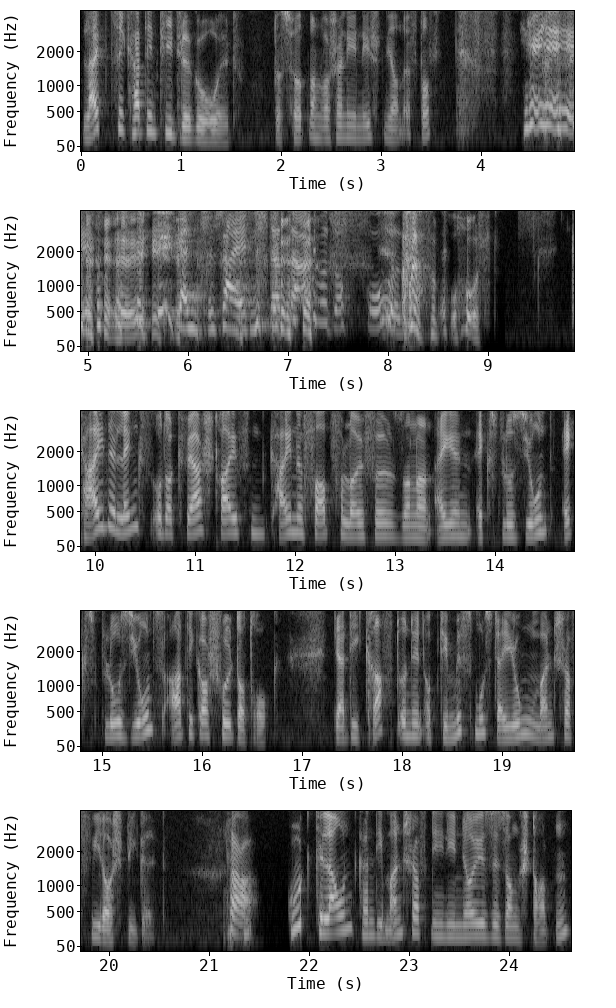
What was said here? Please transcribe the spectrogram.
Leipzig hat den Titel geholt. Das hört man wahrscheinlich in den nächsten Jahren öfters. Ganz bescheiden. Dann sagen wir doch Prost. Prost. Keine Längs- oder Querstreifen, keine Farbverläufe, sondern ein Explosion, explosionsartiger Schulterdruck, der die Kraft und den Optimismus der jungen Mannschaft widerspiegelt. Ja. Gut gelaunt kann die Mannschaft in die neue Saison starten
